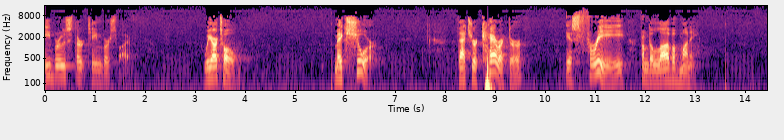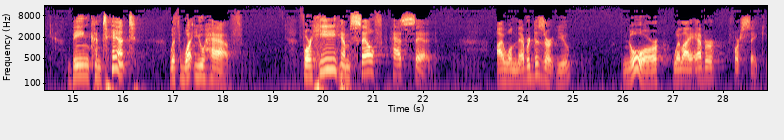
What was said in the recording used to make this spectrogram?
Hebrews 13, verse 5. We are told, make sure that your character is free from the love of money, being content with what you have. For he himself has said, I will never desert you, nor will I ever forsake you.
